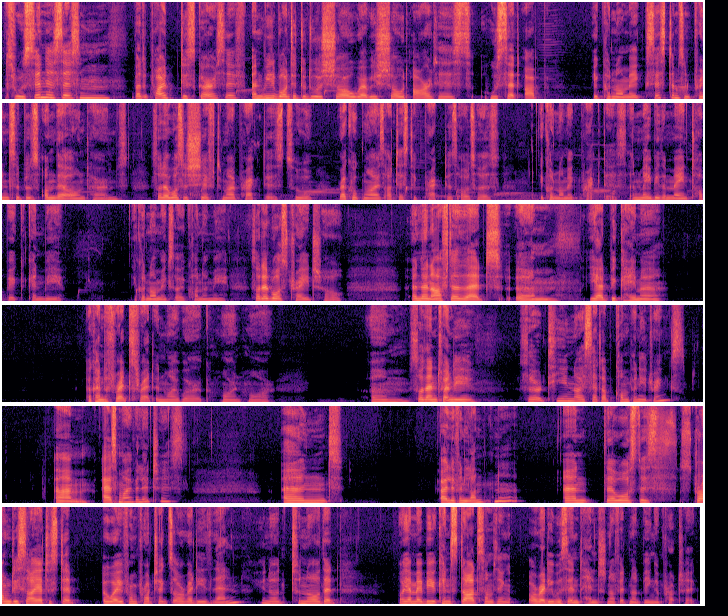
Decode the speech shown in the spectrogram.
through cynicism, but quite discursive. And we wanted to do a show where we showed artists who set up economic systems and principles on their own terms. So there was a shift in my practice to recognize artistic practice also as economic practice. And maybe the main topic can be economics or economy. So that was trade show. And then after that, um, yeah, it became a a kind of red thread in my work more and more. Um, so then, 2013, I set up Company Drinks, um, as my villages. And I live in London, and there was this strong desire to step away from projects already then, you know, to know that, oh yeah, maybe you can start something already with the intention of it not being a project,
